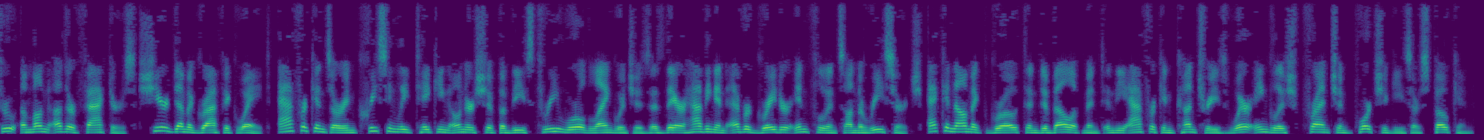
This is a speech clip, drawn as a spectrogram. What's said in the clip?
Through, among other factors, sheer demographic weight, Africans are increasingly taking ownership of these three world languages as they are having an ever greater influence on the research, economic growth and development in the African countries where English, French and Portuguese are spoken.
